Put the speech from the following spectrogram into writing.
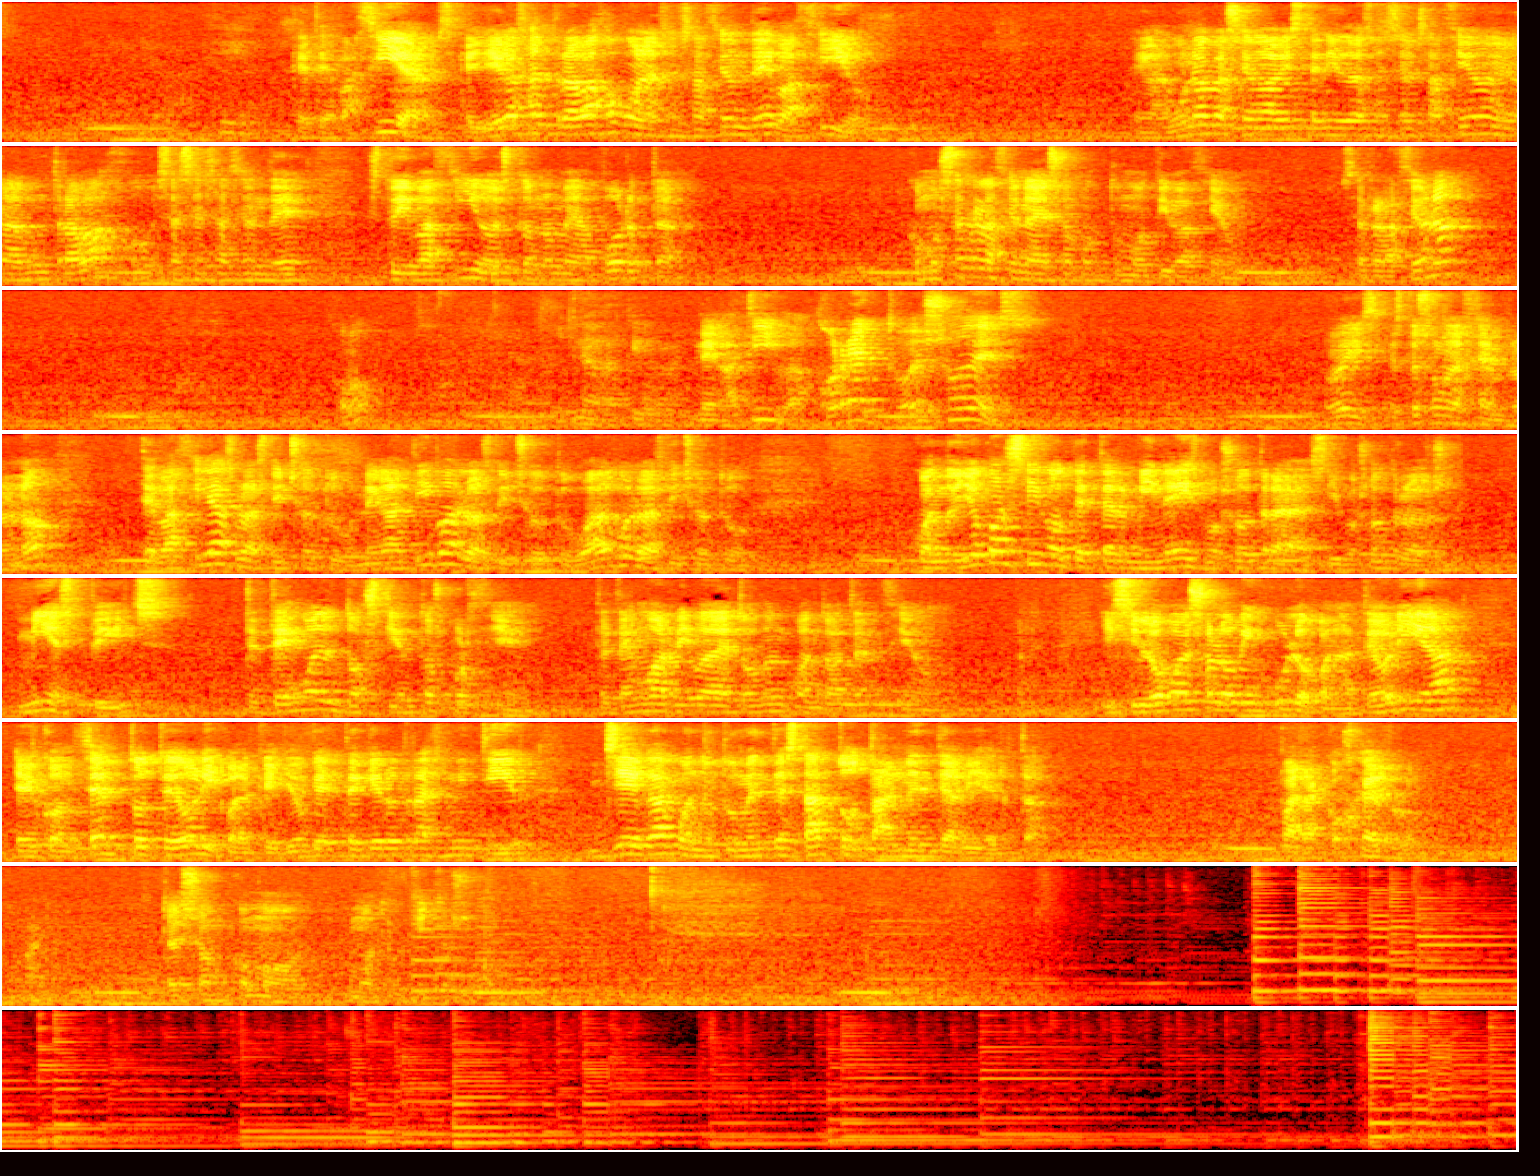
que te vacías, que llegas al trabajo con la sensación de vacío. ¿En alguna ocasión habéis tenido esa sensación en algún trabajo? Esa sensación de estoy vacío, esto no me aporta. ¿Cómo se relaciona eso con tu motivación? ¿Se relaciona? ¿Cómo? Negativa, correcto, eso es. ¿Lo ¿Veis? Esto es un ejemplo, ¿no? Te vacías, lo has dicho tú. Negativa, lo has dicho tú. Algo lo has dicho tú. Cuando yo consigo que terminéis vosotras y vosotros mi speech, te tengo el 200%. Te tengo arriba de todo en cuanto a atención. Y si luego eso lo vinculo con la teoría, el concepto teórico al que yo te quiero transmitir llega cuando tu mente está totalmente abierta para cogerlo. Entonces son como, como truquitos.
